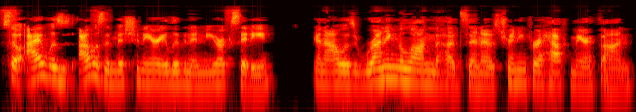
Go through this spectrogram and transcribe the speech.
so I was, I was a missionary living in New York City and I was running along the Hudson. I was training for a half marathon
